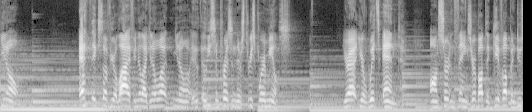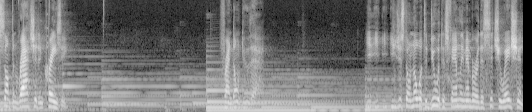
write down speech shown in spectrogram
you know, ethics of your life. And you're like, you know what? You know, at least in prison, there's three square meals. You're at your wits' end on certain things. You're about to give up and do something ratchet and crazy. Friend, don't do that. You, you, you just don't know what to do with this family member or this situation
